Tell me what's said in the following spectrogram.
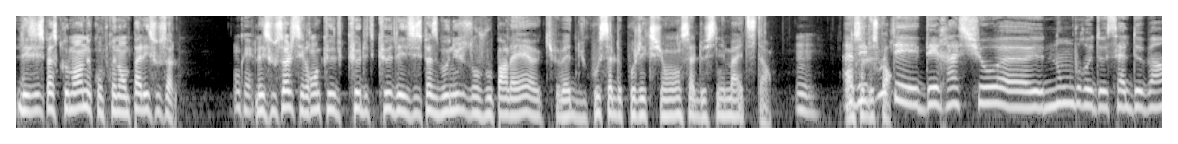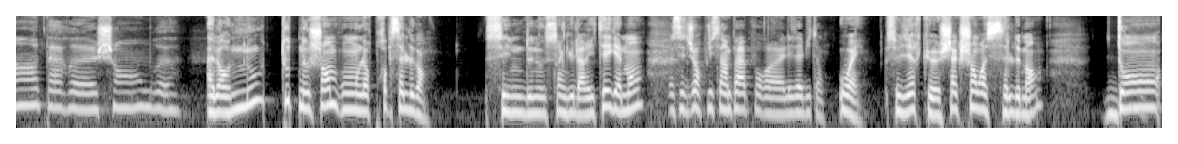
Les espaces communs ne comprenant pas les sous-sols. Okay. Les sous-sols, c'est vraiment que, que, que des espaces bonus dont je vous parlais, qui peuvent être du coup salle de projection, salle de cinéma, etc. Mm. Avez-vous des, des, ratios, euh, nombre de salles de bain par euh, chambre? Alors nous, toutes nos chambres ont leur propre salle de bain. C'est une de nos singularités également. C'est toujours plus sympa pour euh, les habitants. Ouais, c'est-à-dire que chaque chambre a sa salle de bain. Dans,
